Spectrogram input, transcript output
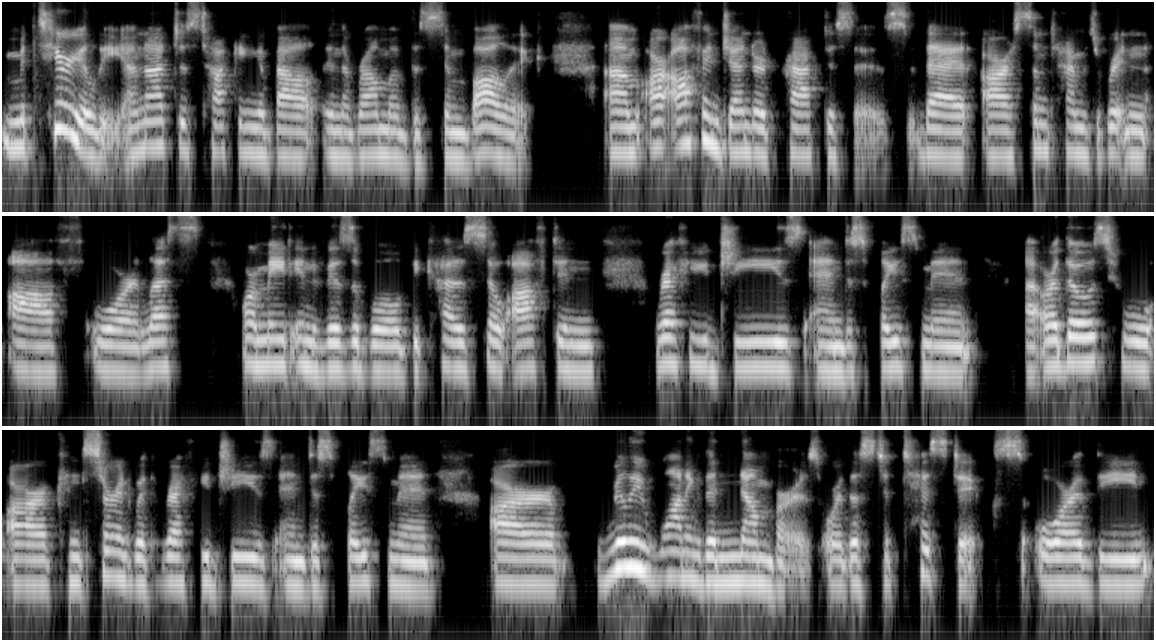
materially i'm not just talking about in the realm of the symbolic um, are often gendered practices that are sometimes written off or less or made invisible because so often refugees and displacement uh, or those who are concerned with refugees and displacement are really wanting the numbers or the statistics or the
